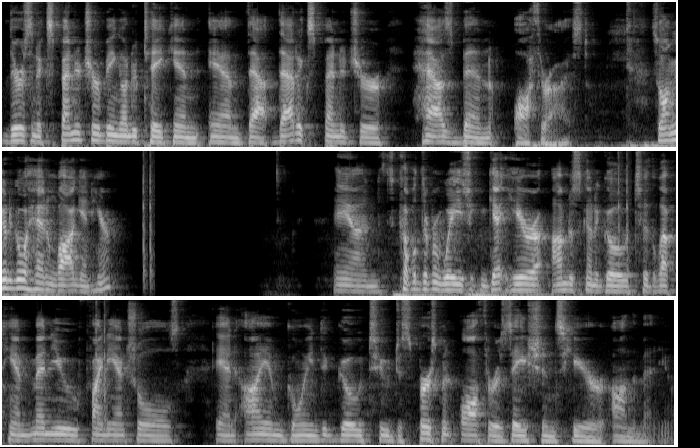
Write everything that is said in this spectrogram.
there's an expenditure being undertaken and that that expenditure has been authorized. So I'm going to go ahead and log in here and a couple different ways you can get here. I'm just going to go to the left hand menu, financials, and I am going to go to disbursement authorizations here on the menu.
